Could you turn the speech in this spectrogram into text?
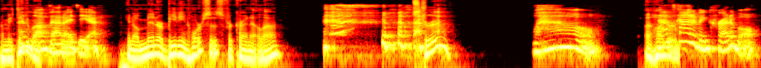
I mean, I about love that idea. you know, men are beating horses for crying out loud. It's true. wow, that's kind of incredible.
